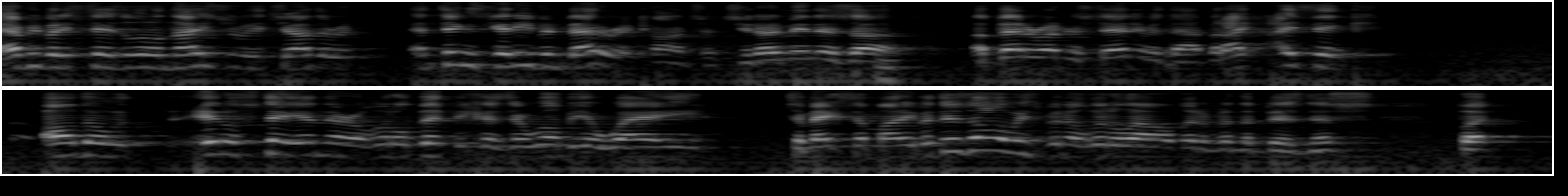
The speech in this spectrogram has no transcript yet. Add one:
everybody stays a little nicer to each other and, and things get even better at concerts. You know what I mean? There's a, a better understanding of that. But I, I think, although it'll stay in there a little bit because there will be a way to make some money, but there's always been a little element of in the business. But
